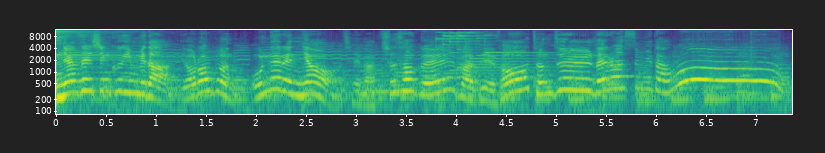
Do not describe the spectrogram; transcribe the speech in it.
안녕하세요 싱쿡입니다 여러분 오늘은요 제가 추석을 맞이해서 전주를 내려왔습니다 우! 어?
